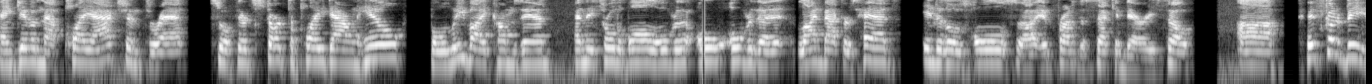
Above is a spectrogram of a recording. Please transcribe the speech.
and give them that play action threat so if they start to play downhill, Bo Levi comes in and they throw the ball over the over the linebackers' heads into those holes uh, in front of the secondary. So uh, it's going to be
